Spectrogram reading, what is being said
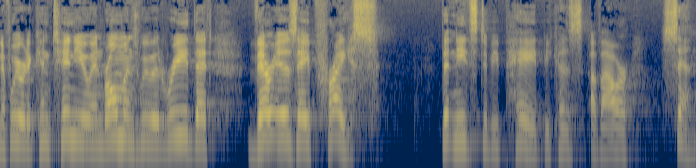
And if we were to continue in Romans, we would read that there is a price that needs to be paid because of our sin.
